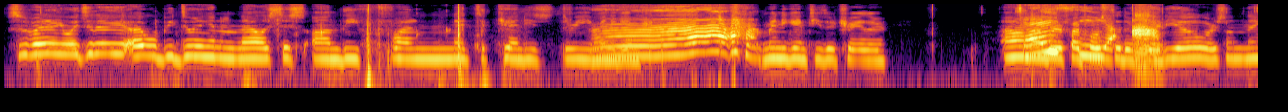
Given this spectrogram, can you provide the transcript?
So, but anyway, today I will be doing an analysis on the Five Nights at Candy's 3 minigame, minigame teaser trailer. I don't remember if I posted a video or something.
